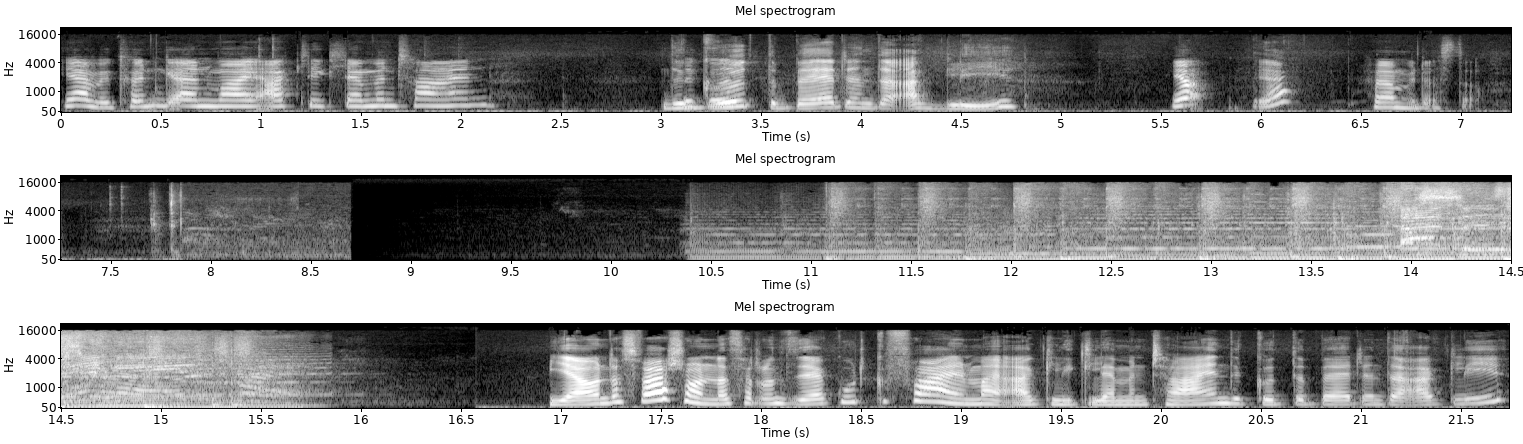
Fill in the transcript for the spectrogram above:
Ja, wir können gerne My Ugly Clementine. The, the good, good, the Bad and the Ugly. Ja. Ja? Hören wir das doch. Ja, und das war schon. Das hat uns sehr gut gefallen. My Ugly Clementine, The Good, The Bad and The Ugly.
